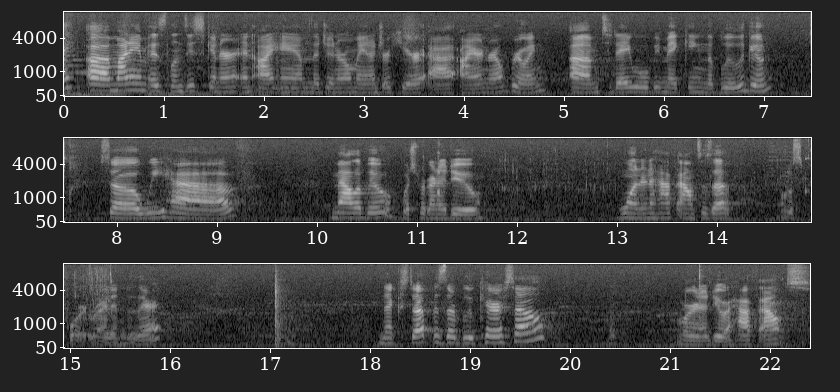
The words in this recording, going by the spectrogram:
Uh, my name is Lindsay Skinner, and I am the general manager here at Iron Rail Brewing. Um, today we will be making the Blue Lagoon. So we have Malibu, which we're going to do one and a half ounces of. We'll just pour it right into there. Next up is our Blue Curaçao. We're going to do a half ounce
